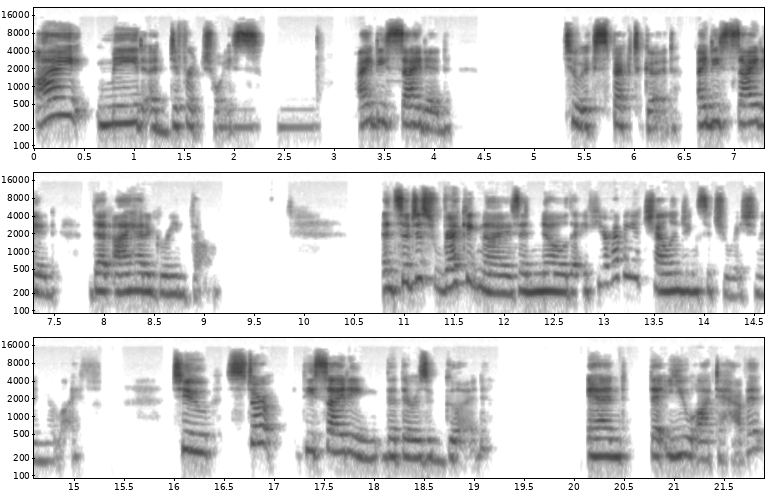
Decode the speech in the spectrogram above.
I made a different choice. I decided to expect good. I decided that I had a green thumb. And so just recognize and know that if you're having a challenging situation in your life, to start deciding that there is a good and that you ought to have it.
